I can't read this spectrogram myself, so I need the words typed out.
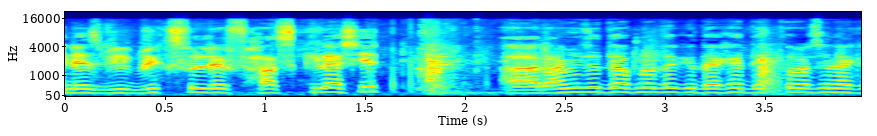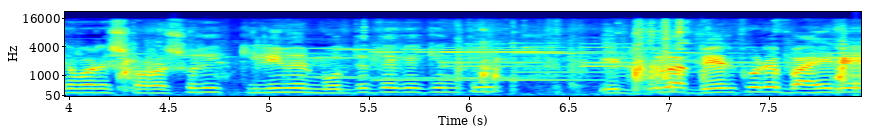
এনএসবি ব্রিক্সফিল্ডের ফার্স্ট ক্লাস ইট আর আমি যদি আপনাদেরকে দেখাই, দেখতে পাচ্ছেন একেবারে সরাসরি কিলিমের মধ্যে থেকে কিন্তু ইটগুলা বের করে বাইরে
